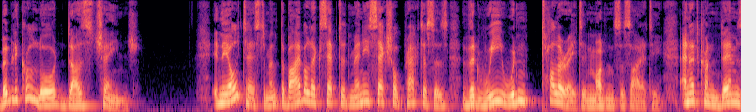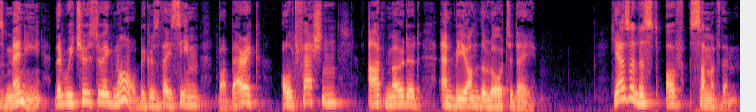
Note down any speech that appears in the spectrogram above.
Biblical law does change. In the Old Testament, the Bible accepted many sexual practices that we wouldn't tolerate in modern society, and it condemns many that we choose to ignore because they seem barbaric, old fashioned, outmoded, and beyond the law today. Here's a list of some of them.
